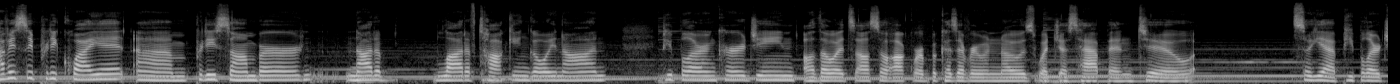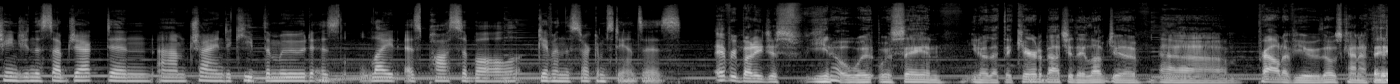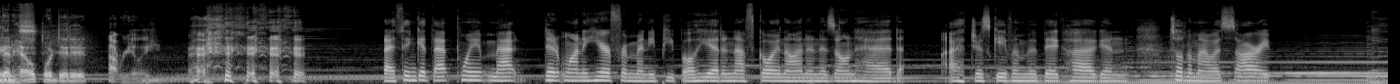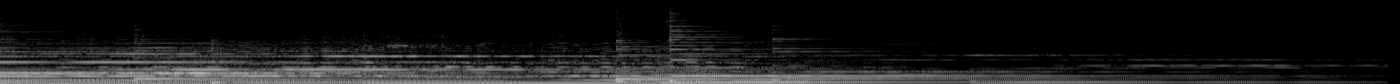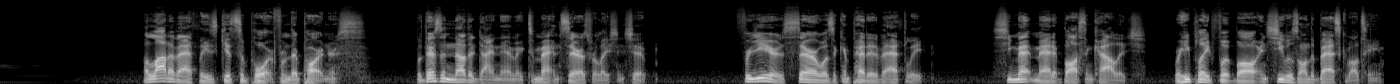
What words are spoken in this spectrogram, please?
Obviously, pretty quiet, um, pretty somber, not a lot of talking going on people are encouraging, although it's also awkward because everyone knows what just happened, too. So, yeah, people are changing the subject and um, trying to keep the mood as light as possible given the circumstances. Everybody just, you know, was, was saying, you know, that they cared about you, they loved you, um, proud of you, those kind of things. Did that help or did it? Not really. I think at that point, Matt didn't want to hear from many people. He had enough going on in his own head. I just gave him a big hug and told him I was sorry. A lot of athletes get support from their partners. But there's another dynamic to Matt and Sarah's relationship. For years, Sarah was a competitive athlete. She met Matt at Boston College, where he played football and she was on the basketball team.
